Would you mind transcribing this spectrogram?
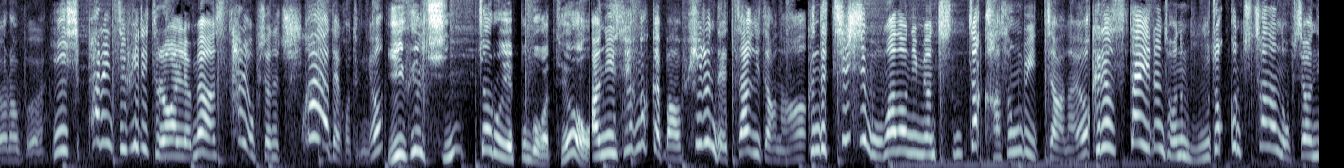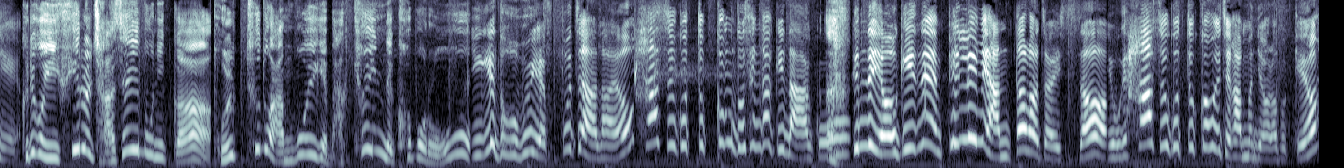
여러분. 이 18인치 휠이 들어가려면 스타일 옵션을 추가해야 되거든요. 이 휠 진짜로 예쁜 것 같아요. 아니 생각해봐. 휠은 내 짝이잖아. 근데 75만 원이면 진짜 가성비 있지 않아요? 그래서 스타일은 저는 무조건 추천하는 옵션이에요. 그리고 이 휠을 자세히 보니까 볼트도 안 보이게 막혀있네 커버로. 이게 너무 예쁘지 않아요? 하수구 뚜껑도 생각이 나고. 근데 여기는 필름이 안 떨어져 있어. 여기 하수구 뚜껑을 제가 한번 열어볼게요.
